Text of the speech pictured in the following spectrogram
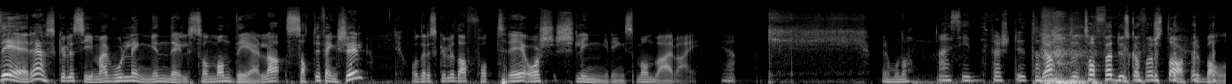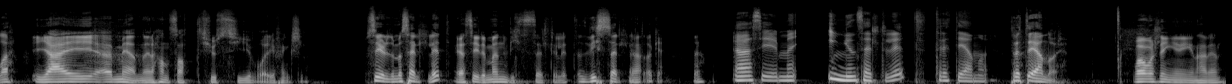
dere skulle si meg hvor lenge Nelson Mandela satt i fengsel. Og dere skulle da få tre års slingringsmonn hver vei. Ja. Ramona. Nei, si det først, du. Toffe. Ja, du, Toffe, du skal få starte ballet. Jeg eh, mener han satt 27 år i fengsel. Sier du det med selvtillit? Jeg sier det med en viss selvtillit. En viss selvtillit. Ja. Ok. Ja, jeg sier med ingen selvtillit 31 år. 31 år. Hva var slingringen her igjen?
